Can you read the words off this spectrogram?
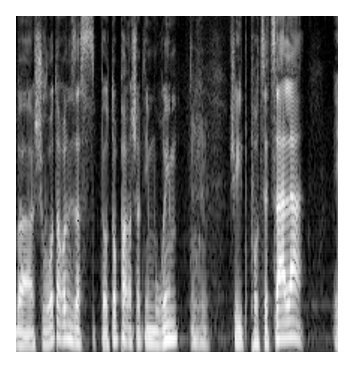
בשבועות האחרונים זה באותו פרשת הימורים. שהתפוצצה לה, אמ,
